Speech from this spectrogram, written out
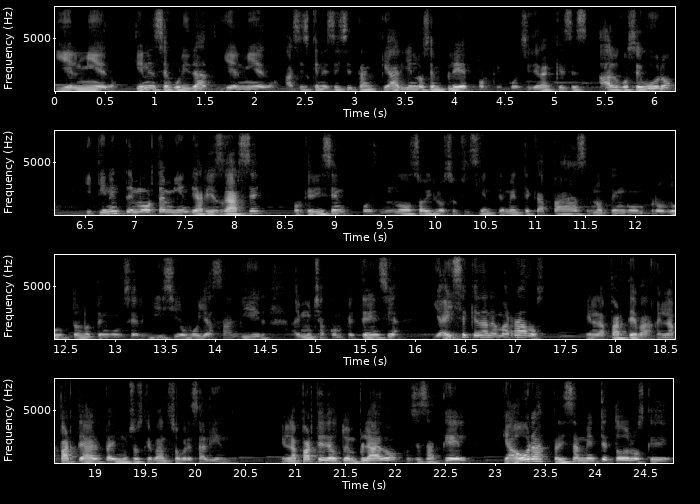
y el miedo. Tienen seguridad y el miedo. Así es que necesitan que alguien los emplee porque consideran que ese es algo seguro y tienen temor también de arriesgarse porque dicen, pues no soy lo suficientemente capaz, no tengo un producto, no tengo un servicio, voy a salir, hay mucha competencia y ahí se quedan amarrados en la parte baja. En la parte alta hay muchos que van sobresaliendo. En la parte de autoempleado, pues es aquel que ahora precisamente todos los que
